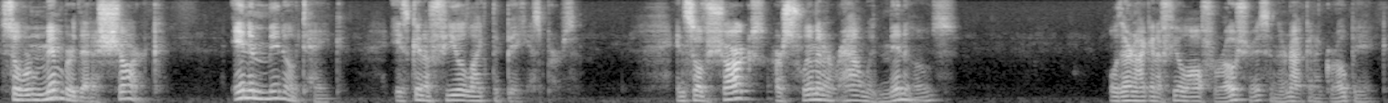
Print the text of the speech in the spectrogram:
So remember that a shark in a minnow tank is going to feel like the biggest person. And so if sharks are swimming around with minnows, well, they're not going to feel all ferocious and they're not going to grow big.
